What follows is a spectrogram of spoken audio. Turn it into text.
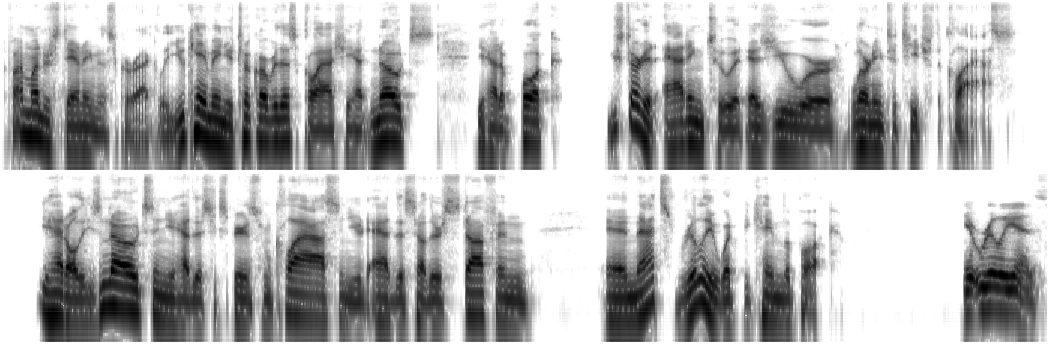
if I'm understanding this correctly, you came in, you took over this class, you had notes, you had a book, you started adding to it as you were learning to teach the class. You had all these notes and you had this experience from class and you'd add this other stuff and and that's really what became the book. It really is.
